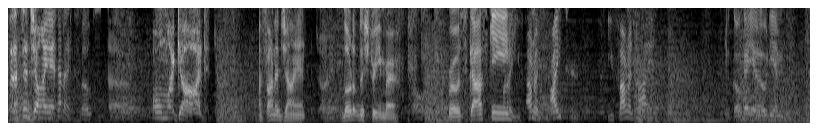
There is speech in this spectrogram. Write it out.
That's a giant. kind of close. Oh my god. I found a giant. giant. Load up the stream, bro. Oh, Bro, brother, Skoski. you found a titan. You found a titan. You go get your ODM gear.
